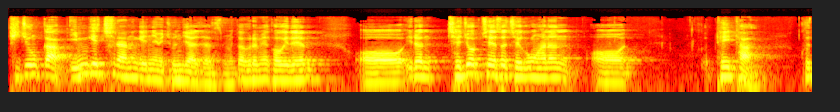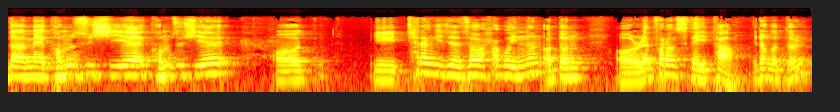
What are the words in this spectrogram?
기준값, 임계치라는 개념이 존재하지 않습니까? 그러면 거기에 대한 어, 이런 제조업체에서 제공하는 어, 데이터, 그 다음에 검수 시에 검수 시에 어, 이 차량 기지에서 하고 있는 어떤 어, 레퍼런스 데이터 이런 것들,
